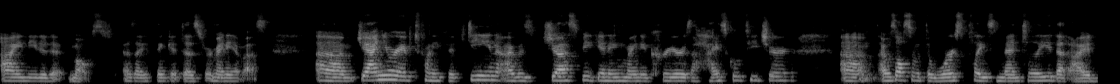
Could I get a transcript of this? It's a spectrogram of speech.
I needed it most, as I think it does for many of us. Um, January of 2015, I was just beginning my new career as a high school teacher. Um, I was also at the worst place mentally that I'd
